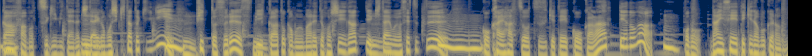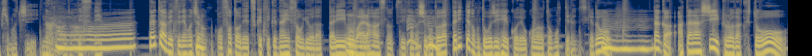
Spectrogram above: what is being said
GAFA の次みたいな時代がもし来た時うにフィットするスピーカーとかも生まれてほしいなっていう期待も寄せつつん。こう開発を続けていこうかなっていうのがうん。この内省的な僕らの気持ちなるほど。ですね。それとは別でもちろんこう外で作っていく内装業だったりうん。モバイルハウスの追加の仕事だったりっていうのも同時並行で行おうと思ってるんですけどうなんか新しいプロダクトを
